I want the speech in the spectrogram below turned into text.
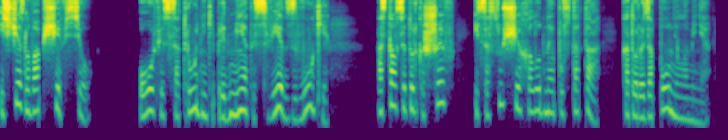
Исчезло вообще все: Офис, сотрудники, предметы, свет, звуки. Остался только шеф и сосущая холодная пустота, которая заполнила меня —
